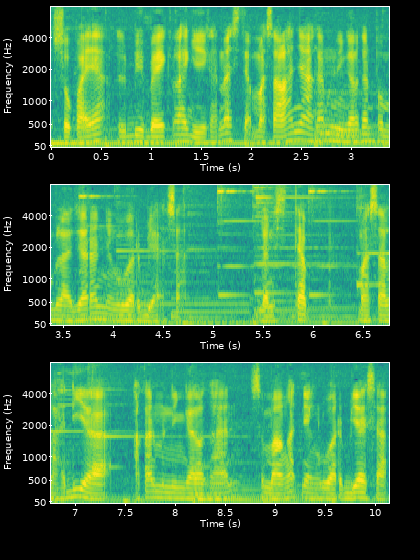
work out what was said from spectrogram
supaya lebih baik lagi. Karena setiap masalahnya akan meninggalkan pembelajaran yang luar biasa. Dan setiap masalah dia akan meninggalkan semangat yang luar biasa.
